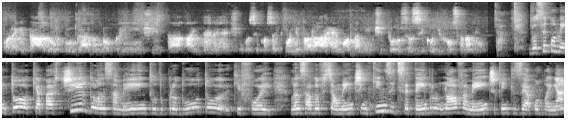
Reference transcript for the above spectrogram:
conectado ou plugado no cliente tá, à internet. Você consegue monitorar remotamente todo o seu ciclo de funcionamento. Tá. Você comentou que a partir do lançamento do produto que foi lançado oficialmente em 15 de setembro, novamente, quem quiser acompanhar,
